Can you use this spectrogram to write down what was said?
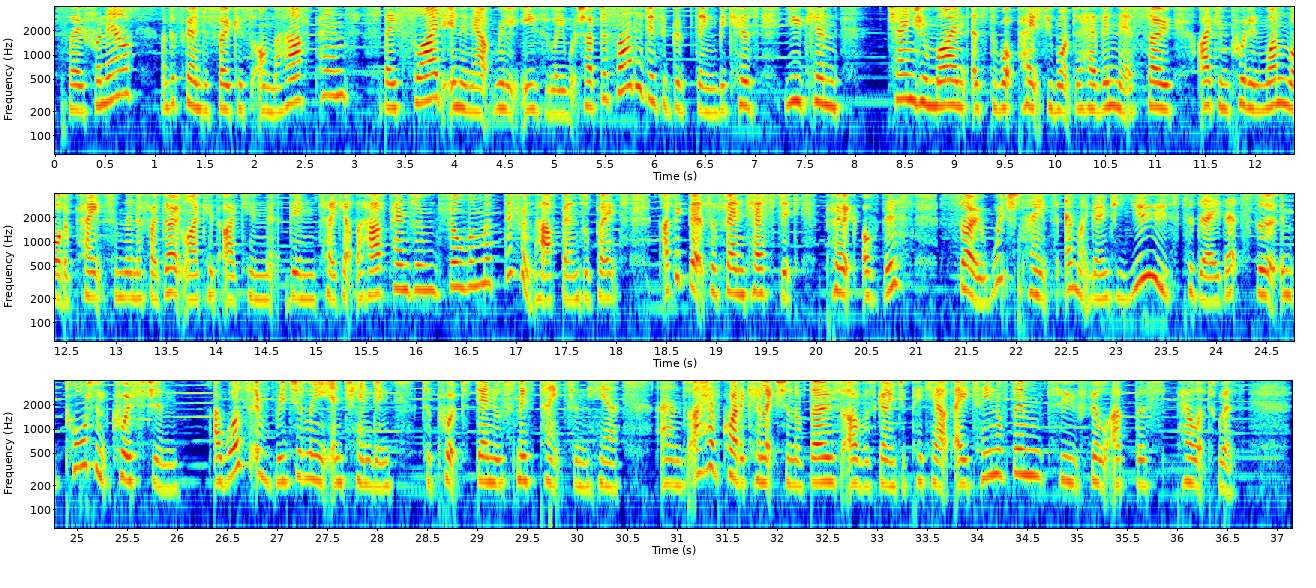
So for now, I'm just going to focus on the half pans. They slide in and out really easily, which I've decided is a good thing because you can change your mind as to what paints you want to have in there. So I can put in one lot of paints and then if I don't like it, I can then take out the half pans and fill them with different half pans of paints. I think that's a fantastic perk of this. So which paints am I going to use today? That's the important question. I was originally intending to put Daniel Smith paints in here and I have quite a collection of those. I was going to pick out 18 of them to fill up this palette with.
